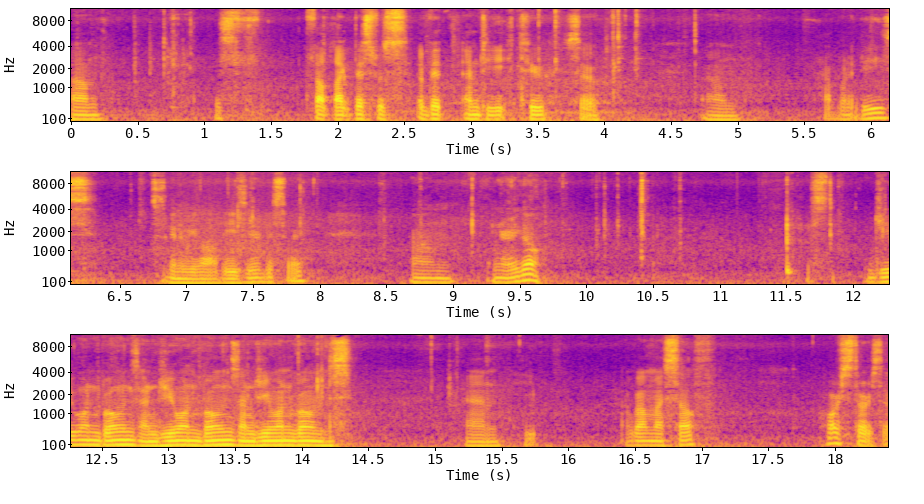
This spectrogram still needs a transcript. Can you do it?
Um, this felt like this was a bit empty too so um, have one of these. This is going to be a lot easier this way. Um, and there you go. Just G1 bones on G1 bones on G1 bones. And I've got myself horse torso.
